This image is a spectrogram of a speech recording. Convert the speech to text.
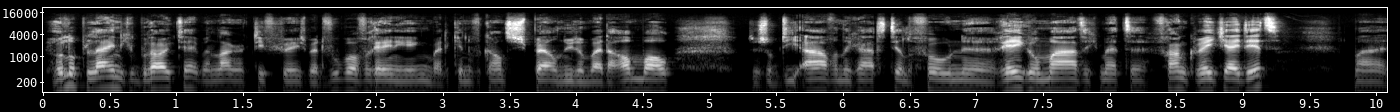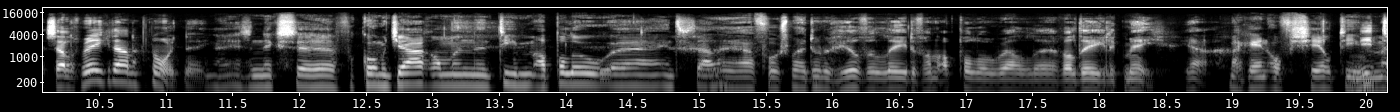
hulplijn gebruikt. Hè. Ik ben lang actief geweest bij de voetbalvereniging, bij de kindervakantiespel, nu dan bij de handbal. Dus op die avonden gaat de telefoon eh, regelmatig met eh, Frank, weet jij dit? Maar zelf meegedaan nog nooit, nee. Nee, is er niks eh, voor komend jaar om een eh, team Apollo eh, in te stellen? Nou ja, volgens mij doen er heel veel leden van Apollo wel, wel degelijk mee. Ja. Maar geen officieel team. Niet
